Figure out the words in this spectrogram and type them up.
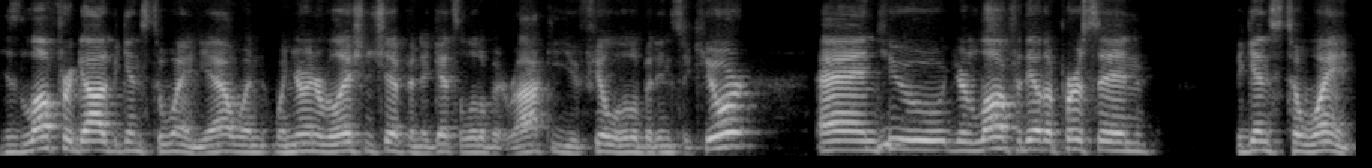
his love for God begins to wane. Yeah, when when you're in a relationship and it gets a little bit rocky, you feel a little bit insecure, and you your love for the other person begins to wane.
